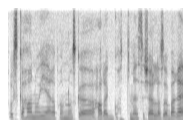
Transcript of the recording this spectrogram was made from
folk skal ha noe å gjøre på, noe skal ha det godt med seg sjøl. Altså bare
